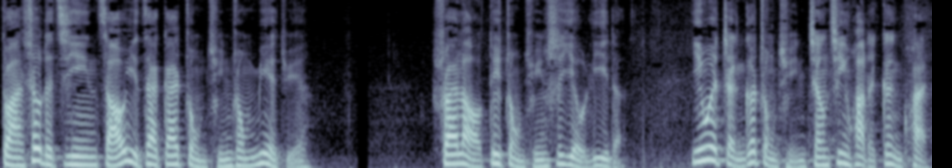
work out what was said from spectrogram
短寿的基因早已在该种群中灭绝。衰老对种群是有利的，因为整个种群将进化得更快。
